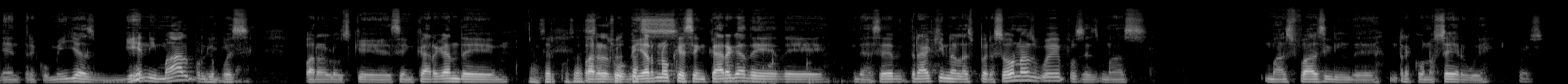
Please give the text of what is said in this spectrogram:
entre comillas, bien y mal, porque Bien pues, para los que se encargan de, Hacer cosas. para el gobierno que se encarga de, de, de hacer tracking a las personas, güey, pues es más, más fácil de reconocer, güey. Pues sí.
